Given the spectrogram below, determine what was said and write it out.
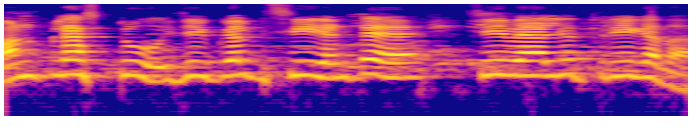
one plus two is equal to C అంటే సి వాల్యూ త్రీ కదా.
